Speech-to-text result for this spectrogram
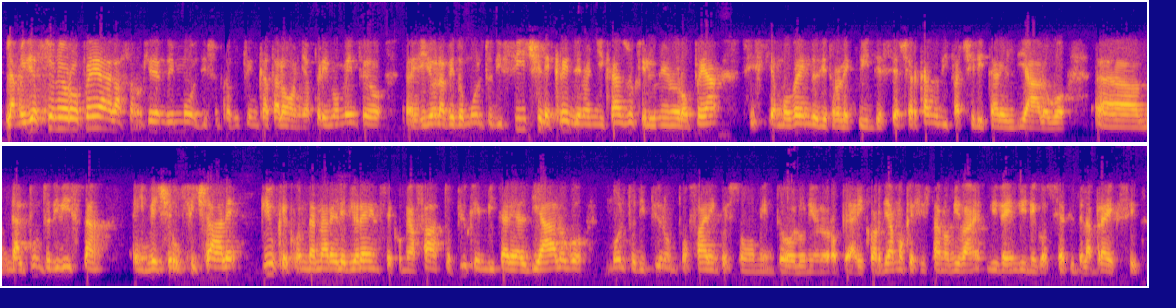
la mediazione europea la stanno chiedendo in molti, soprattutto in Catalogna. Per il momento eh, io la vedo molto difficile, credo in ogni caso che l'Unione Europea si stia muovendo dietro le quinte, stia cercando di facilitare il dialogo. Eh, dal punto di vista invece ufficiale, più che condannare le violenze come ha fatto, più che invitare al dialogo, molto di più non può fare in questo momento l'Unione Europea. Ricordiamo che si stanno vivendo i negoziati della Brexit.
